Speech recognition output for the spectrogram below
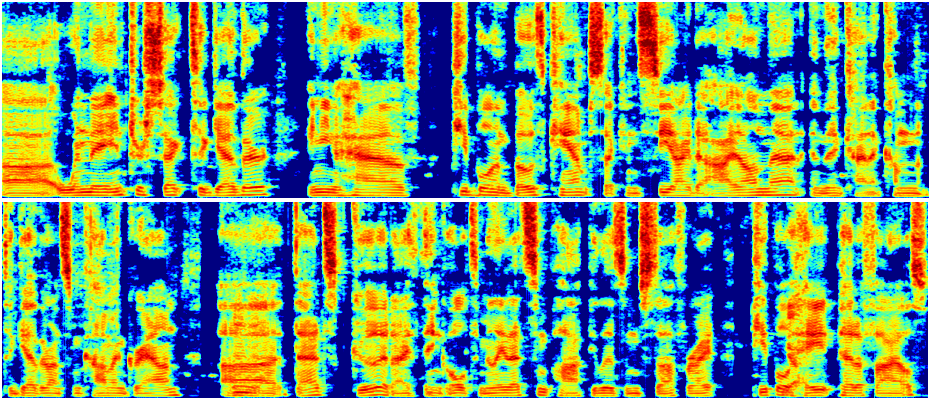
Uh, when they intersect together and you have people in both camps that can see eye to eye on that and then kind of come together on some common ground, uh, that's good, I think, ultimately. That's some populism stuff, right? People Yeah. hate pedophiles.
